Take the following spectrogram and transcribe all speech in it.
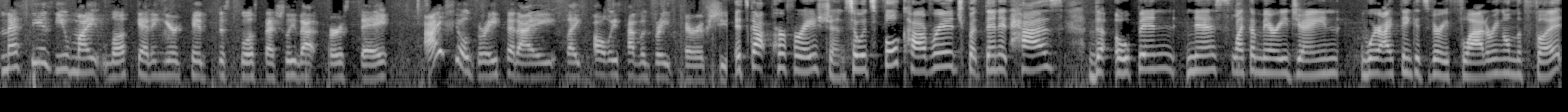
messy as you might look getting your kids to school, especially that first day, I feel great that I like always have a great pair of shoes. It's got perforation, so it's full coverage, but then it has the openness like a Mary Jane, where I think it's very flattering on the foot,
